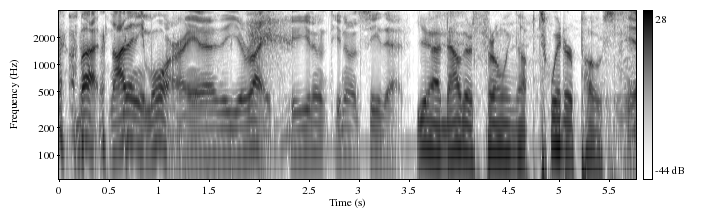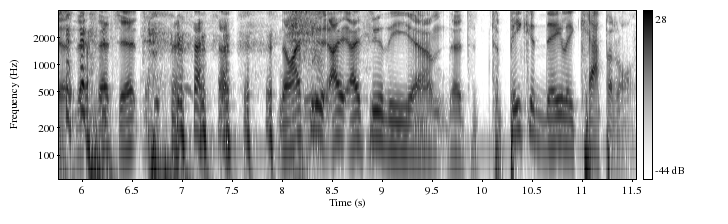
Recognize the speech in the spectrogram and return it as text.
but not anymore. You know, you're right. You don't you don't see that. yeah, now they're throwing up Twitter posts. Yeah, that, that's it. no, I threw I, I threw the um, the Topeka Daily Capital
